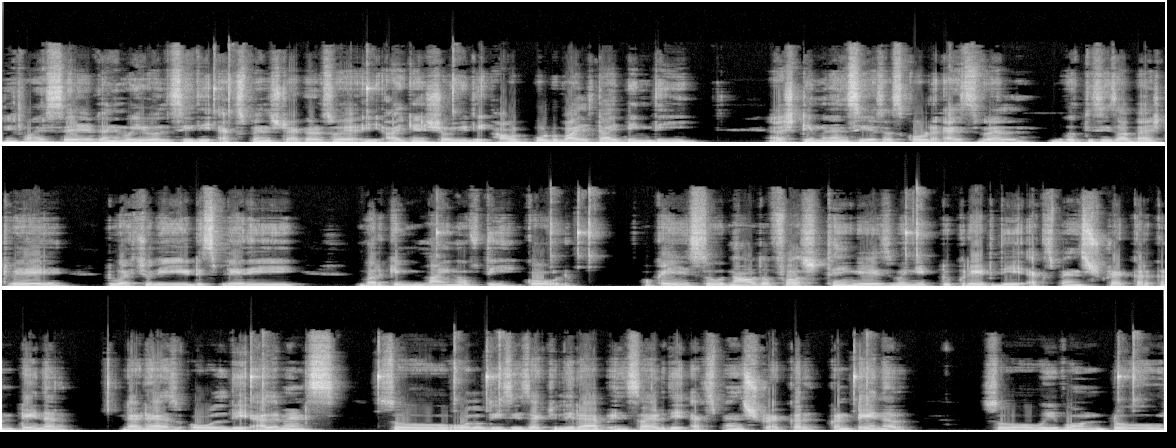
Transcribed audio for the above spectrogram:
If i save then we will see the expense tracker. So i can show you the output while typing the html and css code as well. Because this is our best way to actually display the working line of the code okay so now the first thing is we need to create the expense tracker container that has all the elements. So all of this is actually wrapped inside the expense tracker container. So we want to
